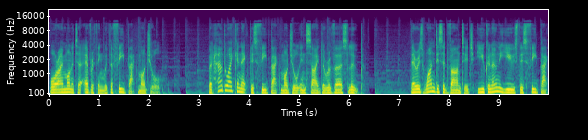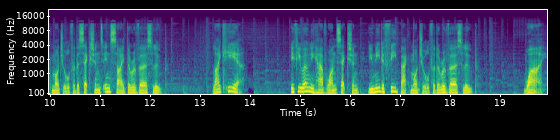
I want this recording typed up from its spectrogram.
or I monitor everything with the feedback module. But how do I connect this feedback module inside the reverse loop? There is one disadvantage, you can only use this feedback module for the sections inside the reverse loop. Like here. If you only have one section, you need a feedback module for the reverse loop. Why?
